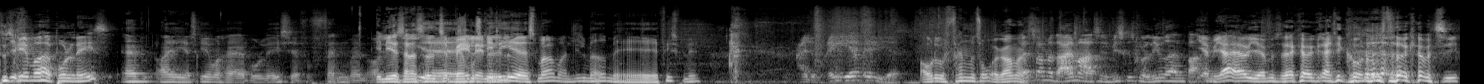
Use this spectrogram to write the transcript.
Du skal hjem og have bolognese. Ja, du, ej, jeg skal hjem og have bolognese, for fanden, mand. Og Elias, han har siddet øh, tilbage Måske lidt. lige uh, smøre mig en lille mad med uh, fiskfilet. Nej, du skal ikke hjem, Elias. Og du fandme tro, jeg gør, mand. Hvad så med dig, Martin? Vi skal sgu ud af en bar. Jamen, jeg er jo hjemme, så jeg kan jo ikke rigtig gå nogen steder, kan man sige.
